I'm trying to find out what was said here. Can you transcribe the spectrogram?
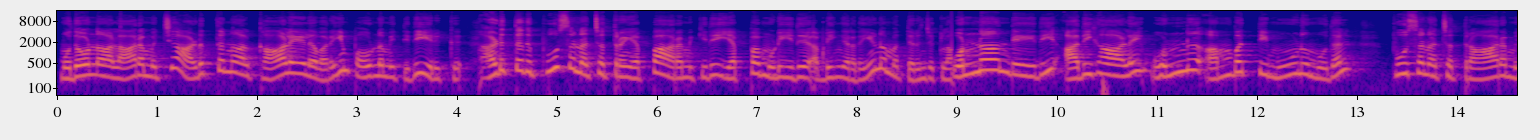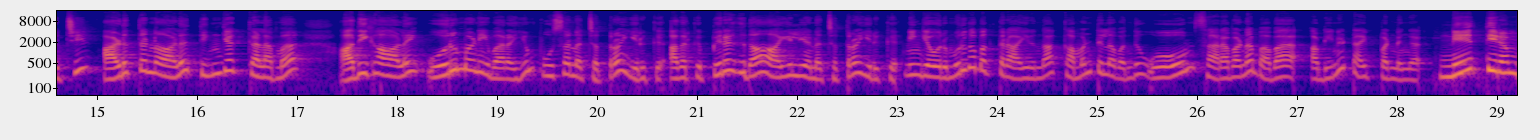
முதல் நாள் ஆரம்பித்து அடுத்த நாள் காலையில் வரையும் பௌர்ணமி திதி இருக்குது அடுத்தது பூச நட்சத்திரம் எப்போ ஆரம்பிக்குது எப்போ முடியுது அப்படிங்கிறதையும் நம்ம தெரிஞ்சுக்கலாம். ஒன்றாம் தேதி அதிகாலை ஒன்று ஐம்பத்தி மூணு முதல் பூச நட்சத்திரம் ஆரம்பித்து அடுத்த நாள் திங்கட்கிழமை அதிகாலை ஒரு மணி வரையும் பூச நட்சத்திரம் இருக்கு. அதற்கு பிறகுதான் ஆயில்ய நட்சத்திரம் இருக்கு. நீங்க ஒரு முருக பக்தராக இருந்தா கமெண்ட்ல வந்து ஓம் சரவண பவ அப்படின்னு டைப் பண்ணுங்க. நேத்திரம்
